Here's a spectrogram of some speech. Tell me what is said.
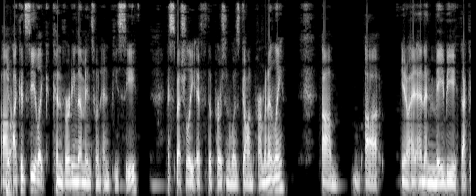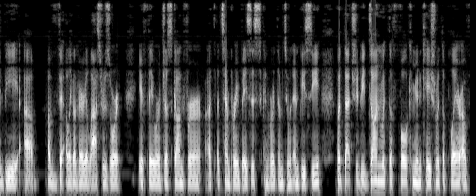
um, yeah. i could see like converting them into an npc especially if the person was gone permanently um uh you know and, and then maybe that could be a, a ve- like a very last resort if they were just gone for a, a temporary basis to convert them to an npc but that should be done with the full communication with the player of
